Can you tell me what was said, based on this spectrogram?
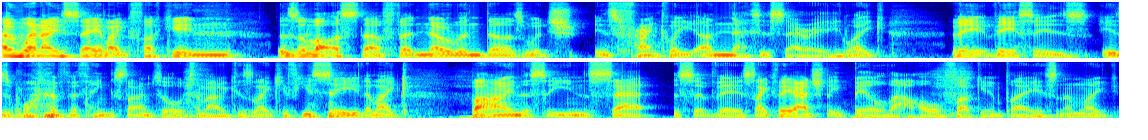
And when I say like fucking, there's a lot of stuff that Nolan does which is frankly unnecessary. Like, the, this is is one of the things that I'm talking about because like if you see the like behind the scenes sets of this, like they actually build that whole fucking place, and I'm like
